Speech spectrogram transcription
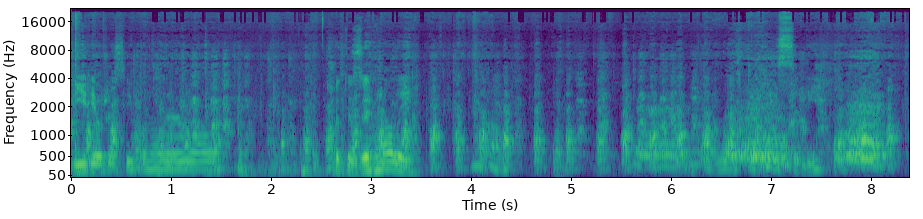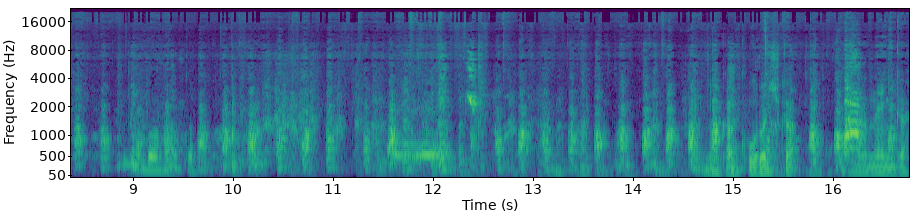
Пір'я вже всі понаривала. Що ти зігнали їх? Ось такі собі. Ну, багато. Яка курочка гарненька.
